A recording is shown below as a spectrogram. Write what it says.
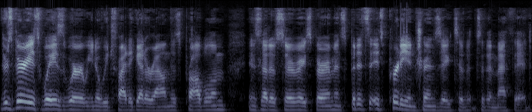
There's various ways where you know we try to get around this problem instead of survey experiments, but it's it's pretty intrinsic to the to the method.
